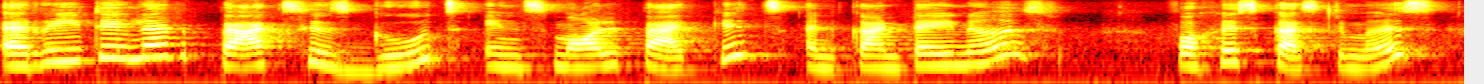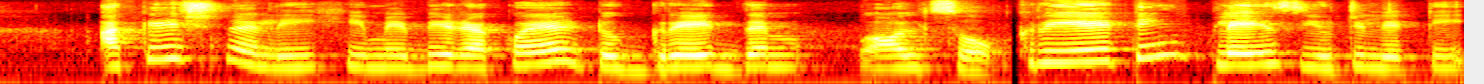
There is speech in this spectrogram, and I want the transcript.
A retailer packs his goods in small packets and containers for his customers. Occasionally, he may be required to grade them also. Creating place utility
